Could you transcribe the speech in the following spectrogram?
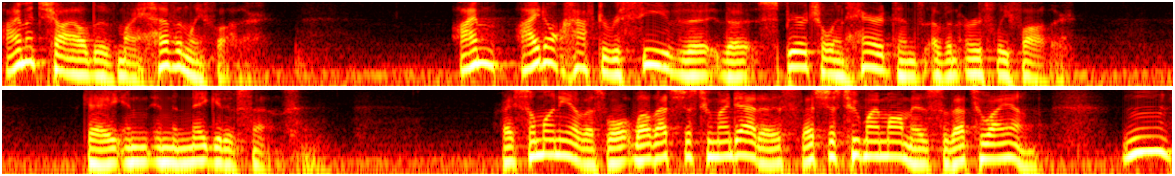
I'm a child of my heavenly father. I'm, I don't have to receive the, the spiritual inheritance of an earthly father, okay, in, in the negative sense. Right? So many of us, well, well, that's just who my dad is. That's just who my mom is, so that's who I am. Mm,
